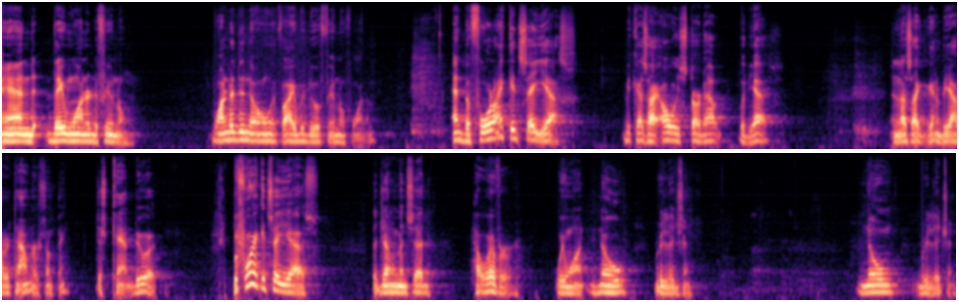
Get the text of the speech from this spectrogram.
and they wanted a funeral. Wanted to know if I would do a funeral for them. And before I could say yes, because I always start out with yes, unless I'm going to be out of town or something, just can't do it. Before I could say yes, the gentleman said, however, we want no religion. No religion.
